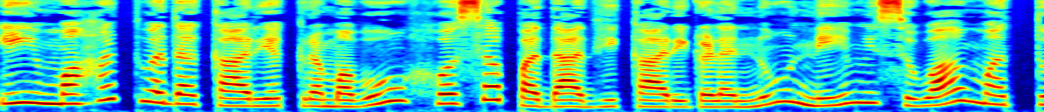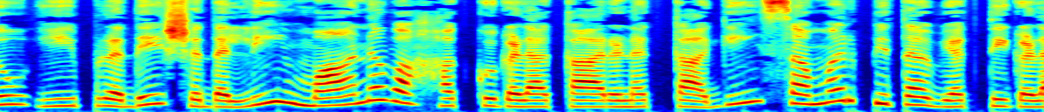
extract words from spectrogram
ಈ ಮಹತ್ವದ ಕಾರ್ಯಕ್ರಮವು ಹೊಸ ಪದಾಧಿಕಾರಿಗಳನ್ನು ನೇಮಿಸುವ ಮತ್ತು ಈ ಪ್ರದೇಶದಲ್ಲಿ ಮಾನವ ಹಕ್ಕುಗಳ ಕಾರಣಕ್ಕಾಗಿ ಸಮರ್ಪಿತ ವ್ಯಕ್ತಿಗಳ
